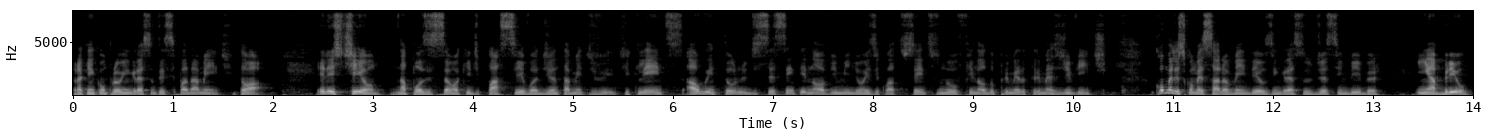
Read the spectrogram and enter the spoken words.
para quem comprou o ingresso antecipadamente. Então, ó, eles tinham na posição aqui de passivo adiantamento de, de, clientes algo em torno de 69 milhões e 400 no final do primeiro trimestre de 20. Como eles começaram a vender os ingressos do Justin Bieber em abril,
